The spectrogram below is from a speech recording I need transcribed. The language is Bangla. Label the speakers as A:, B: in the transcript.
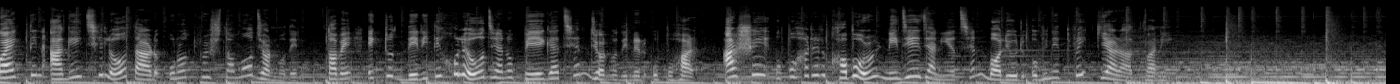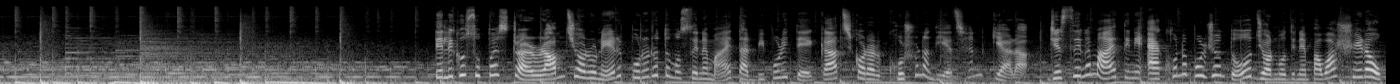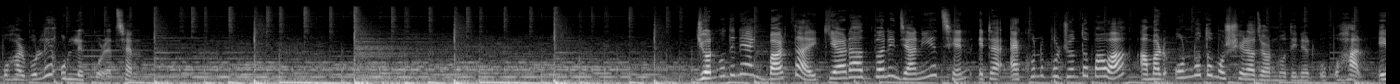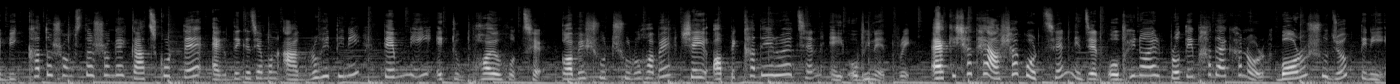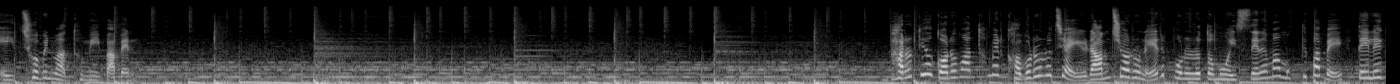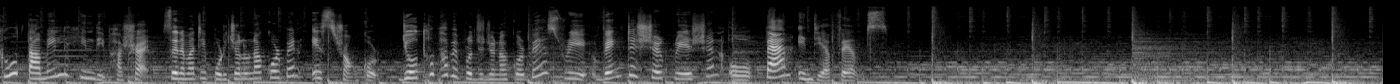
A: কয়েকদিন আগেই ছিল তার উনত্রিশতম জন্মদিন। তবে একটু দেরিতে হলেও যেন পেয়ে গেছেন জন্মদিনের উপহার। আর সেই উপহারের খবর নিজেই জানিয়েছেন বলিউড অভিনেত্রী কিয়ারা আদভানি। তেলেগু সুপারস্টার রামচরণের পনেরোতম সিনেমায় তার বিপরীতে কাজ করার ঘোষণা দিয়েছেন কিয়ারা। যে সিনেমায় তিনি এখনও পর্যন্ত জন্মদিনে পাওয়া সেরা উপহার বলে উল্লেখ করেছেন। জন্মদিনে এক বার্তায় কিয়ারা আদবানি জানিয়েছেন, এটা এখনও পর্যন্ত পাওয়া আমার অন্যতম সেরা জন্মদিনের উপহার। এই বিখ্যাত সংস্থার সঙ্গে কাজ করতে একদিকে যেমন আগ্রহী তিনি, তেমনি একটু ভয় হচ্ছে। কবে শুট শুরু হবে সেই অপেক্ষাতেই রয়েছেন এই অভিনেত্রী। একই সাথে আশা করছেন নিজের অভিনয়ের প্রতিভা দেখানোর বড় সুযোগ তিনি এই ছবির মাধ্যমেই পাবেন। ভারতীয় গণমাধ্যমের খবর অনুযায়ী রামচরণের পনেরোতম ওই সিনেমা মুক্তি পাবে তেলেগু, তামিল, হিন্দি ভাষায়। সিনেমাটি পরিচালনা করবেন এস শঙ্কর। যৌথভাবে প্রযোজনা করবে শ্রী ভেঙ্কটেশ্বর ক্রিয়েশন ও pan India films.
